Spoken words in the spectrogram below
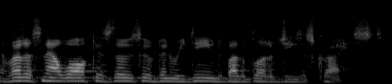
and let us now walk as those who have been redeemed by the blood of Jesus Christ.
